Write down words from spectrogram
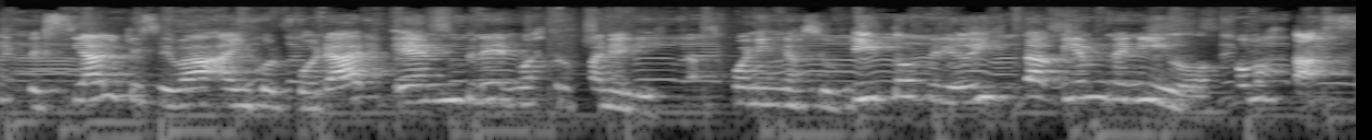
especial que se va a incorporar entre nuestros panelistas. Juan Ignacio Brito, periodista, bienvenido. ¿Cómo estás?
